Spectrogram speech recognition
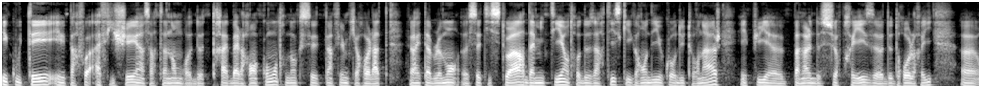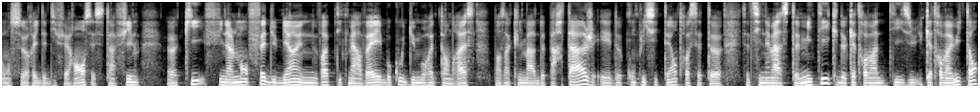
écouter et parfois afficher un certain nombre de très belles rencontres. Donc c'est un film qui relate véritablement cette histoire d'amitié entre deux artistes qui grandit au cours du tournage et puis pas mal de surprises, de drôleries euh, on se rit des différences et c'est un film euh, qui finalement fait du bien, une vraie petite merveille, beaucoup d'humour et de tendresse dans un climat de partage et de complicité entre cette, euh, cinéaste mythique de 98, 88 ans,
